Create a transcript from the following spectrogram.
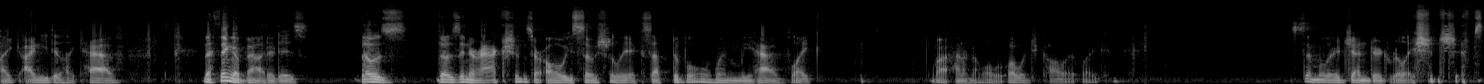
Like i need to like have the thing about it is those those interactions are always socially acceptable when we have like well, i don't know what, what would you call it? Like similar gendered relationships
